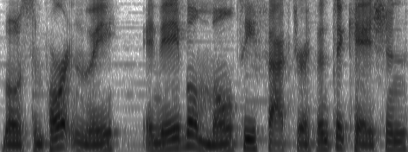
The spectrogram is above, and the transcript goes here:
Most importantly, enable multi-factor authentication,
